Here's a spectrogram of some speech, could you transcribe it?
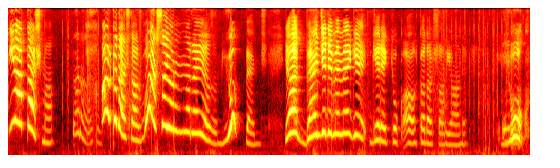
İnatlaşma. Var abi. Arkadaşlar varsa yorumlara yazın. Yok bence. Ya bence dememe ge- gerek yok arkadaşlar yani. Yok.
